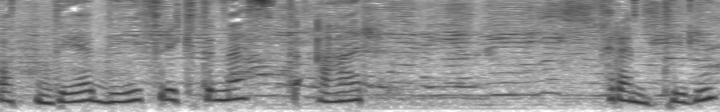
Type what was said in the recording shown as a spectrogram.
at det de frykter mest, er fremtiden.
